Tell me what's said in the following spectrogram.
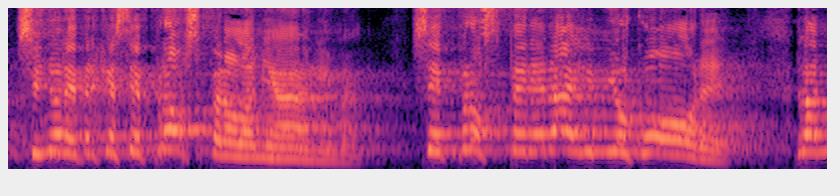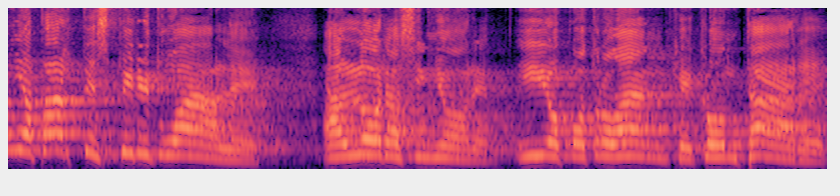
Signore, perché se prospera la mia anima, se prospererà il mio cuore, la mia parte spirituale, allora Signore, io potrò anche contare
